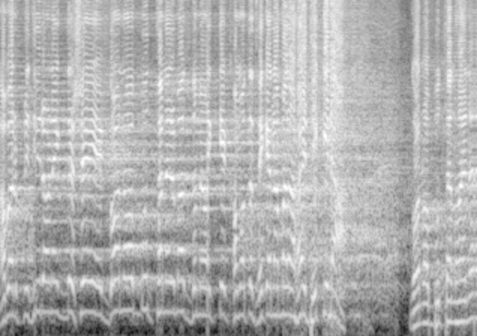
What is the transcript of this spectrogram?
আবার পৃথিবীর অনেক দেশে গণ অভ্যুত্থানের মাধ্যমে অনেককে ক্ষমতা থেকে নামানো হয়, ঠিক কিনা? গণ অভ্যুত্থান হয় না।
